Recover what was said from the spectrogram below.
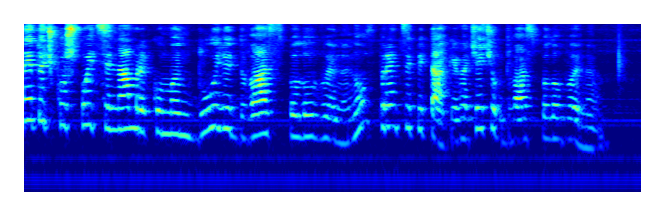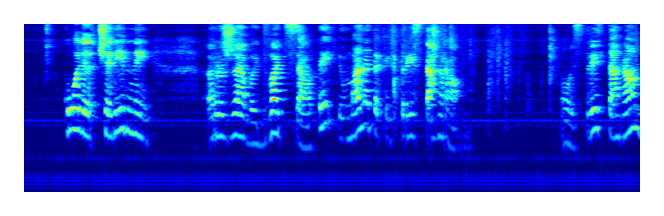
ниточку шпиці нам рекомендують 2,5. Ну, в принципі, так, і гачечок 2,5. Колір чарівний рожевий 20 і в мене таких 300 грам. Ось 300 грам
